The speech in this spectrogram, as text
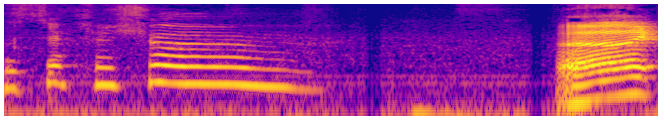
It's different, sure. Alright.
